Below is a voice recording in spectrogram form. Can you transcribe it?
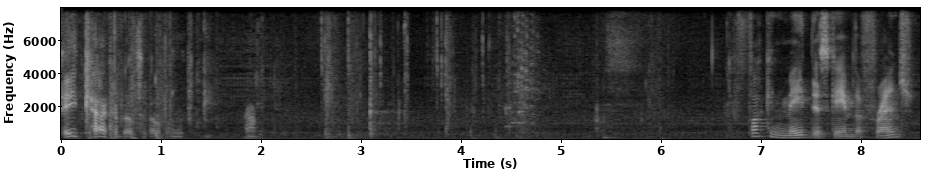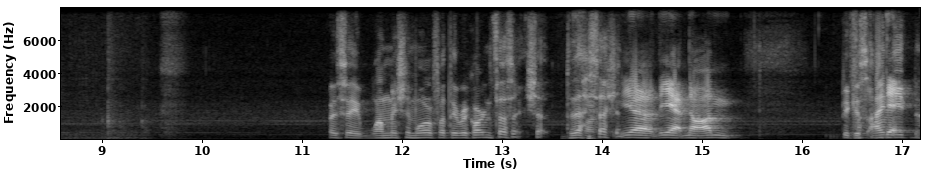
Eight character builds available. Fucking made this game? The French? I say one mission more for the recording session. The session. Yeah, yeah. No, I'm. Because I dead. need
